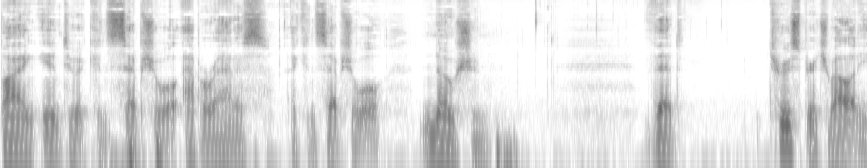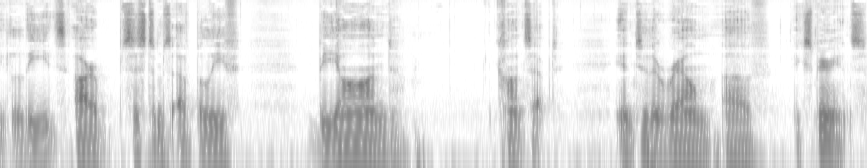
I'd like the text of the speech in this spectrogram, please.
buying into a conceptual apparatus, a conceptual notion that true spirituality leads our systems of belief beyond concept into the realm of experience.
